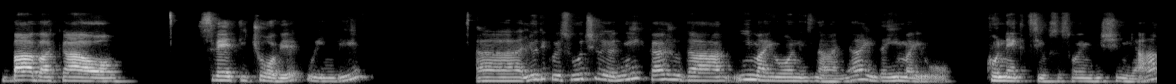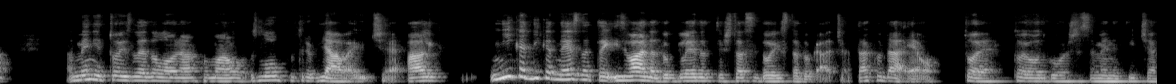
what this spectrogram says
baba kao sveti čovjek u Indiji, ljudi koji su učili od njih kažu da imaju oni znanja i da imaju konekciju sa svojim višim ja, a meni je to izgledalo onako malo zloupotrebljavajuće, ali nikad, nikad ne znate izvana dok gledate šta se doista događa. Tako da, evo, to je, to je odgovor što se mene tiče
